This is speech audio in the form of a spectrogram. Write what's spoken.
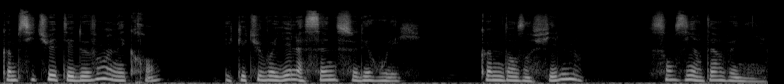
comme si tu étais devant un écran et que tu voyais la scène se dérouler, comme dans un film, sans y intervenir.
